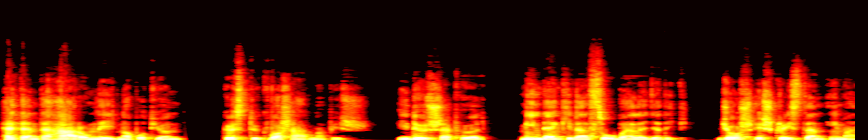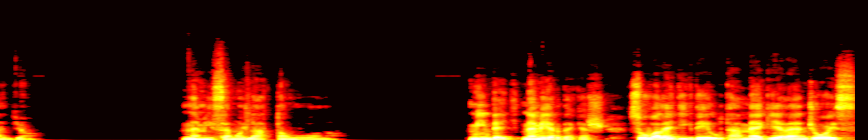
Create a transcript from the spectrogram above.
hetente három-négy napot jön, köztük vasárnap is. Idősebb hölgy, mindenkivel szóba elegyedik. Josh és Kristen imádja. Nem hiszem, hogy láttam volna. Mindegy, nem érdekes. Szóval egyik délután megjelent Joyce,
